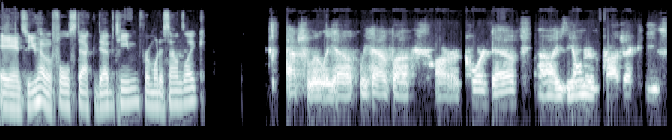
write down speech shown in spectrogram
and so you have a full stack dev team from what it sounds like. Absolutely, yeah. We have uh, our core dev. Uh, he's the owner of the project. He's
